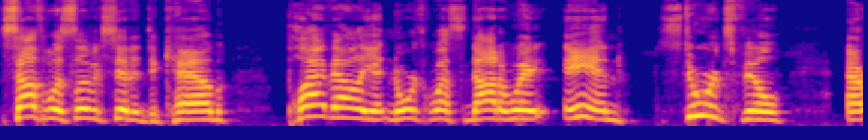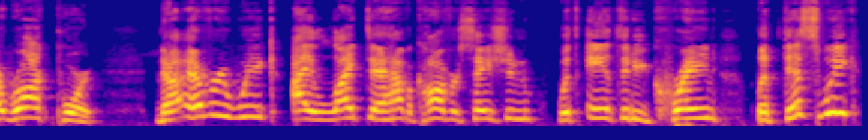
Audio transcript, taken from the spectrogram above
Southwest Livingston at DeKalb, Platte Valley at Northwest Nodaway, and Stewartsville at Rockport. Now, every week I like to have a conversation with Anthony Crane, but this week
